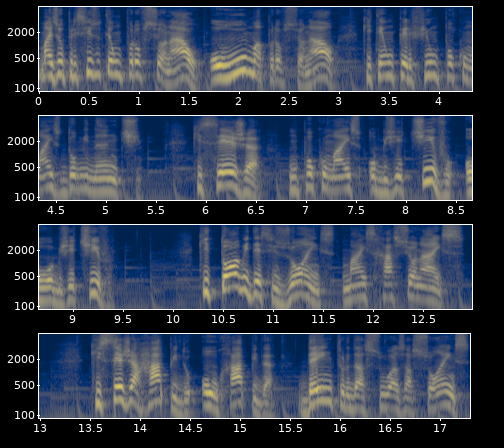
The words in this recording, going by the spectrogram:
mas eu preciso ter um profissional ou uma profissional que tenha um perfil um pouco mais dominante, que seja um pouco mais objetivo ou objetiva, que tome decisões mais racionais, que seja rápido ou rápida dentro das suas ações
